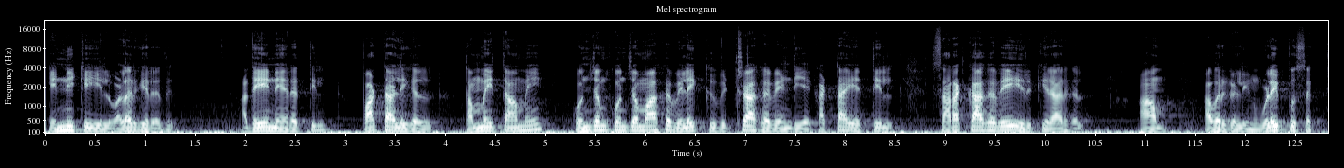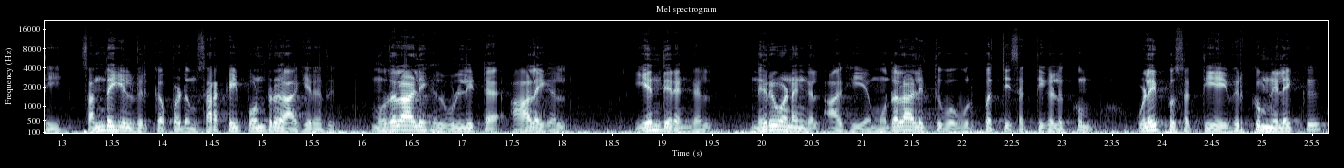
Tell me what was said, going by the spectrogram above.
எண்ணிக்கையில் வளர்கிறது. அதே நேரத்தில் பாட்டாளிகள் தம்மைத்தாமே கொஞ்சம் கொஞ்சமாக விலைக்கு விற்றாக வேண்டிய கட்டாயத்தில் சரக்காகவே இருக்கிறார்கள். ஆம் அவர்களின் உழைப்பு சக்தி சந்தையில் விற்கப்படும் சரக்கை போன்று ஆகிறது. முதலாளிகள் உள்ளிட்ட ஆலைகள் இயந்திரங்கள் நிறுவனங்கள் ஆகிய முதலாளித்துவ உற்பத்தி சக்திகளுக்கும் உழைப்பு சக்தியை விற்கும் நிலைக்கு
